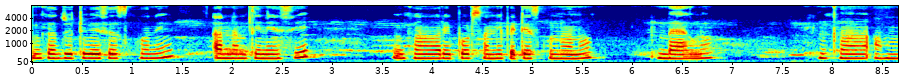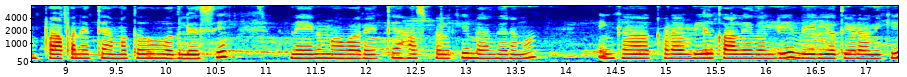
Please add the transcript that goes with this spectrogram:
ఇంకా జుట్టు వేసేసుకొని అన్నం తినేసి ఇంకా రిపోర్ట్స్ అన్నీ పెట్టేసుకున్నాను బ్యాగ్లో. ఇంకా అమ్మ పాపనైతే అమ్మతో వదిలేసి నేను మా వారైతే హాస్పిటల్కి బయలుదేరాము. ఇంకా అక్కడ వీలు కాలేదండి వీడియో తీయడానికి.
